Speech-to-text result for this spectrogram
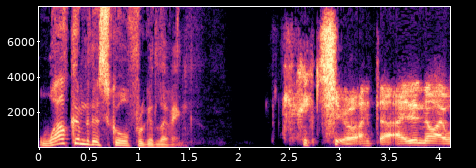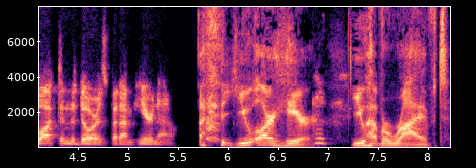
welcome to the School for Good Living. Thank you. I, I didn't know I walked in the doors, but I'm here now. you are here. You have arrived.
